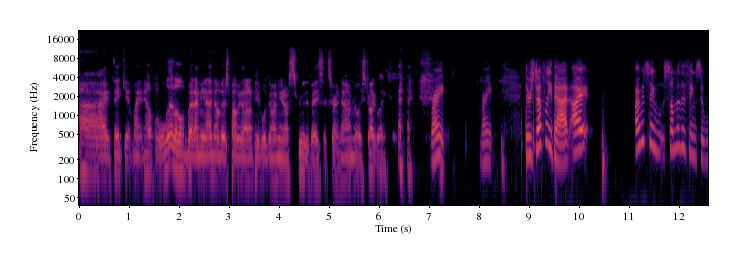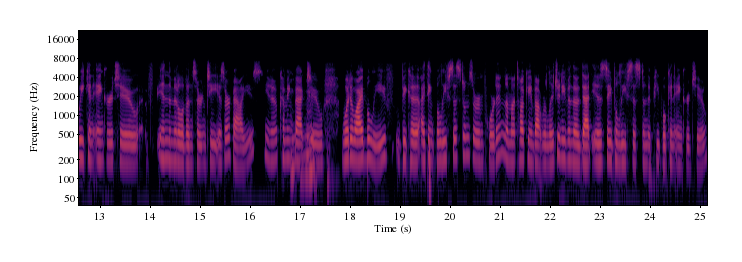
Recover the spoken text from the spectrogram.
I think it might help a little, but I mean, I know there's probably a lot of people going, you know, screw the basics right now. I'm really struggling. right. Right. There's definitely that. I I would say some of the things that we can anchor to in the middle of uncertainty is our values, you know, coming back mm-hmm. to what do I believe? Because I think belief systems are important. I'm not talking about religion, even though that is a belief system that people can anchor to.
